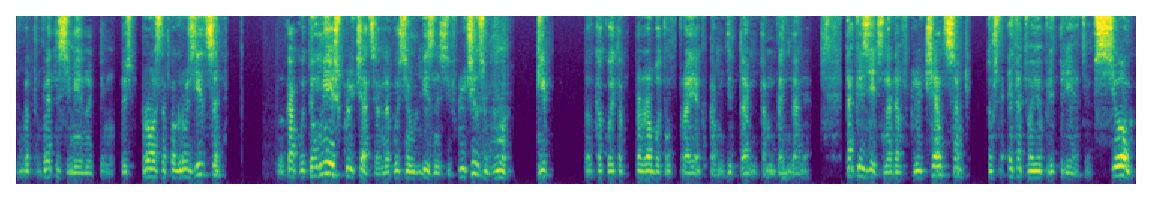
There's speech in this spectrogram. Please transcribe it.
вот в эту семейную тему. То есть просто погрузиться, ну, как вот ты умеешь включаться, допустим, в бизнесе, включился, и какой-то проработал проект, там, деталь, там, и так далее. Так и здесь надо включаться, потому что это твое предприятие. Все,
